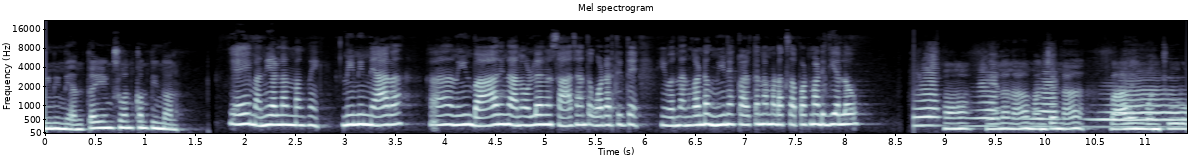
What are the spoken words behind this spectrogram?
ನೀನು ಎಂಥ ಹೆಂಗ್ಸು ಅನ್ಕೊಂತೀನಿ ನಾನು? ಏ ಮನೆ ಹೇಳ ನನ್ನ ಮಗನೇ ನೀನು ಯಾರ? ನೀನು ಬಾರಿ ನಾನು ಒಳ್ಳೆ ಸಾಸ ಅಂತ ಓಡಾಡ್ತಿದ್ದೆ. ಇವತ್ತು ನನ್ನ ಗಂಡ ನೀನೇ ಕಳ್ತನ ಮಾಡಕ್ಕೆ ಸಪೋರ್ಟ್ ಮಾಡಿದ್ಯಲ್ಲೋ? ಹಾಂ ಏನಣ್ಣ ಮಂಜಣ್ಣ? ಬಾರಿ ಒಂಚೂರು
